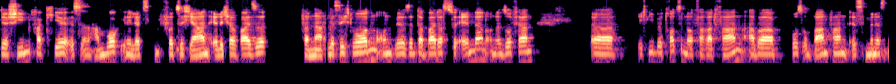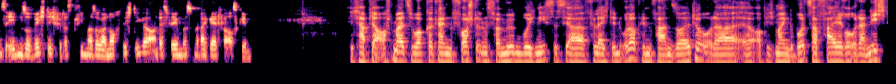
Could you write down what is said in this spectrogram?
der Schienenverkehr ist in Hamburg in den letzten 40 Jahren ehrlicherweise vernachlässigt worden und wir sind dabei, das zu ändern. Und insofern, äh, ich liebe trotzdem noch Fahrradfahren, aber Bus- und Bahnfahren ist mindestens ebenso wichtig, für das Klima sogar noch wichtiger und deswegen müssen wir da Geld für ausgeben ich habe ja oftmals überhaupt gar kein Vorstellungsvermögen, wo ich nächstes Jahr vielleicht in Urlaub hinfahren sollte oder äh, ob ich meinen Geburtstag feiere oder nicht.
